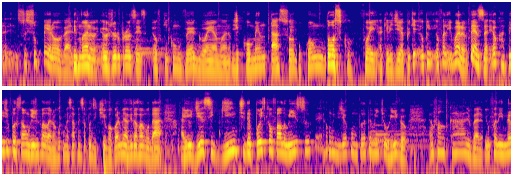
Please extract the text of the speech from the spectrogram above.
ele se superou, velho. E, mano, eu juro pra vocês, eu fiquei com vergonha, mano, de comentar sobre o quão tosco foi aquele dia. Porque eu, eu falei, mano, pensa, eu acabei de postar um vídeo falando, eu vou começar a pensar positivo, agora minha vida vai mudar. Aí o dia seguinte, depois que eu falo isso, é um dia completamente horrível. Aí eu falo, caralho, velho. Eu falei, não,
